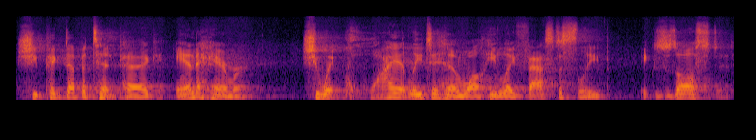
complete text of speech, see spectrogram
she picked up a tent peg and a hammer. She went quietly to him while he lay fast asleep, exhausted.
